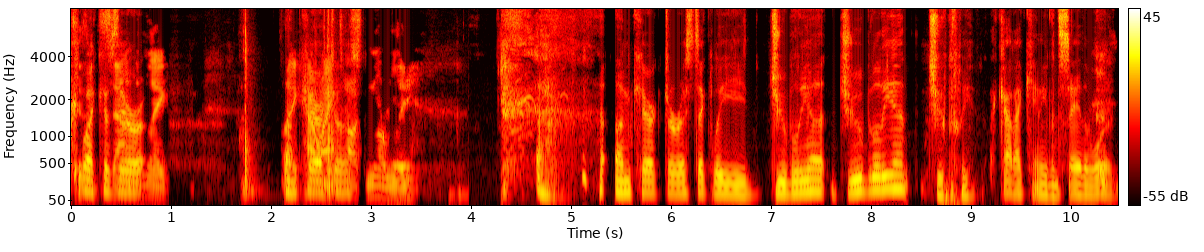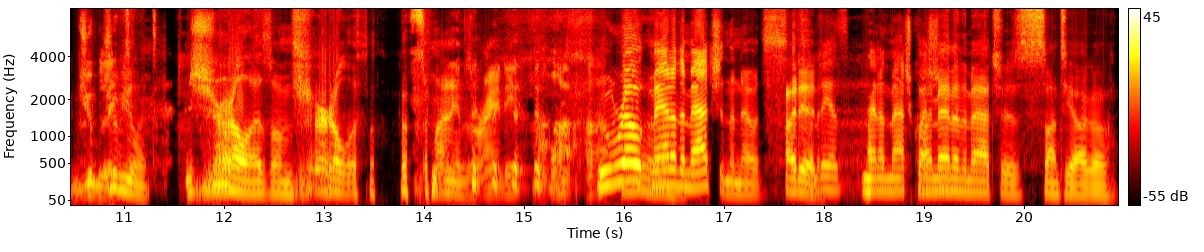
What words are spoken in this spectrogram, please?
Because What, it 'cause they're like like how I talk normally. uncharacteristically jubilant, jubilant, jubilant. God, I can't even say the word. Jubilant. Jubilant. Journalism. Journalism. My name's Randy. Who wrote man of the match in the notes? I did. Somebody has man of the match question. My man of the match is Santiago.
